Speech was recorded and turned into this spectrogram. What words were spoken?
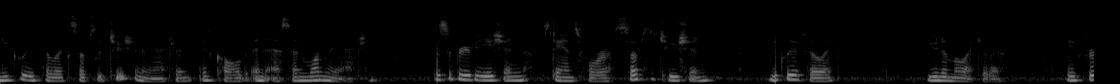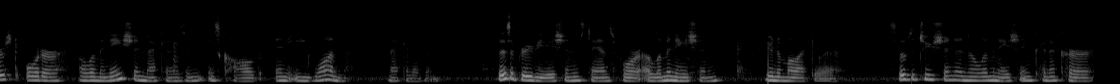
nucleophilic substitution reaction is called an SN1 reaction. This abbreviation stands for substitution nucleophilic unimolecular. A first order elimination mechanism is called an E1 mechanism. This abbreviation stands for elimination unimolecular. Substitution and elimination can occur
